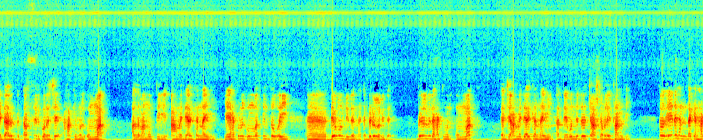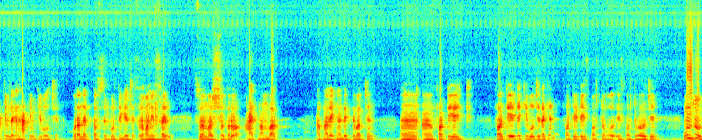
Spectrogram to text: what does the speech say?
এটার তাফসির করেছে হাকিমুল উম্মাদ আল্লামা মুফতি আহমেদ ইয়ার খান নাইমি। এই হাকিমুল উম্মাদ কিন্তু ওই আহ, দেওবন্দীদের না এটা বেরলবিদের। বেরলবিদের হাকিমুল উম্মাদ হচ্ছে আহমেদ খান নাইমি আর দেওবন্দীদের হচ্ছে আশরাফ আলী থানবি। তো এই দেখেন দেখেন, হাকিম দেখেন, হাকিম কি বলছেন? কোরআনের তফসিল করতে গিয়েছে সুরামান ইসরাইল সুরা সতেরো, আয়াত নাম্বার। আপনারা এখানে দেখতে পাচ্ছেন ফর্টি এইট ফর্টি এইটে কি বলছে দেখেন? ফর্টি এইটে স্পষ্ট স্পষ্ট হচ্ছে উনজুর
